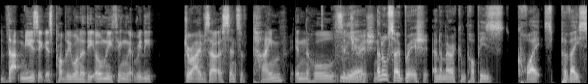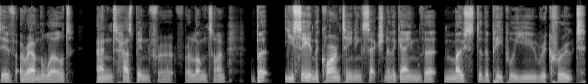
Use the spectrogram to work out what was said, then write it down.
that music is probably one of the only thing that really drives out a sense of time in the whole situation. Yeah. And also, British and American pop is quite pervasive around the world and has been for for a long time. But you see in the quarantining section of the game that most of the people you recruit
